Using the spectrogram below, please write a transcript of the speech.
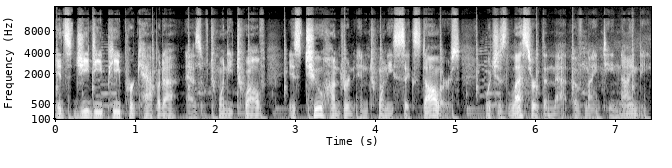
its GDP per capita as of 2012 is $226, which is lesser than that of 1990.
